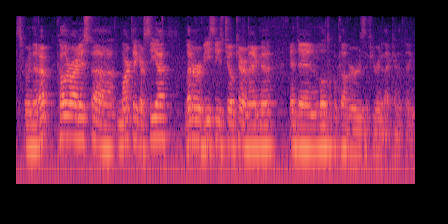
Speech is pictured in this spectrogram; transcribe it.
screwing that up. Color artist uh, Marte Gracia. Letter VC's Joe Caramagna, and then multiple covers if you're into that kind of thing.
